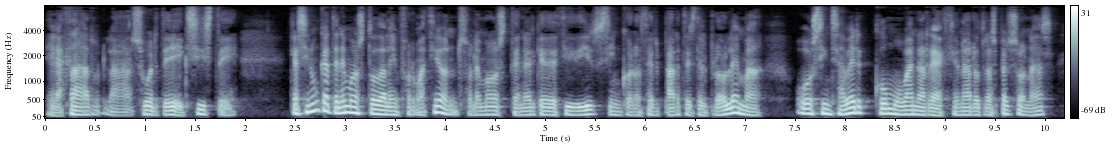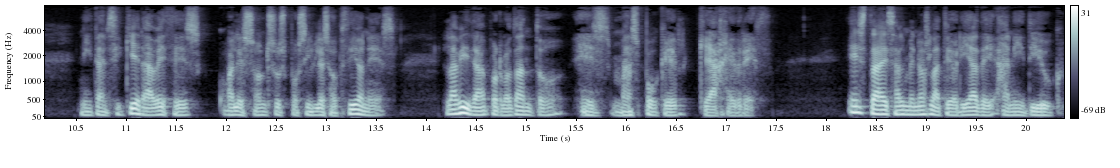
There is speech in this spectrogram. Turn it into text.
El azar, la suerte existe. Casi nunca tenemos toda la información, solemos tener que decidir sin conocer partes del problema o sin saber cómo van a reaccionar otras personas, ni tan siquiera a veces cuáles son sus posibles opciones. La vida, por lo tanto, es más póker que ajedrez. Esta es al menos la teoría de Annie Duke.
